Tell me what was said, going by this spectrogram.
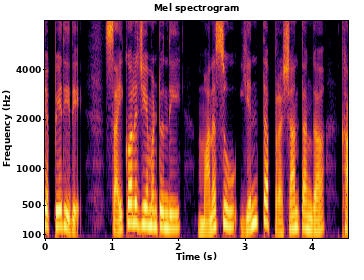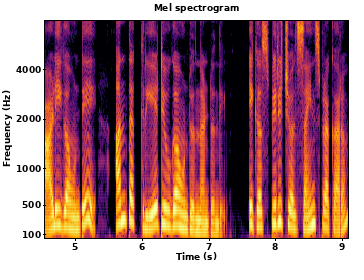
చెప్పేది ఇదే. సైకాలజీ ఏమంటుంది? మనసు ఎంత ప్రశాంతంగా ఖాళీగా ఉంటే అంత క్రియేటివ్గా ఉంటుందంటుంది. ఇక స్పిరిచువల్ సైన్స్ ప్రకారం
